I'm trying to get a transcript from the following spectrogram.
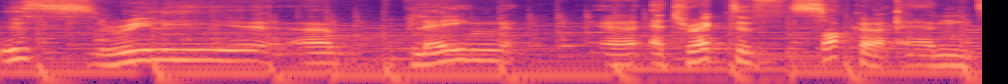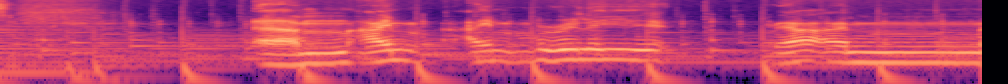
is really uh, playing uh, attractive soccer, and um, I'm I'm really yeah I'm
